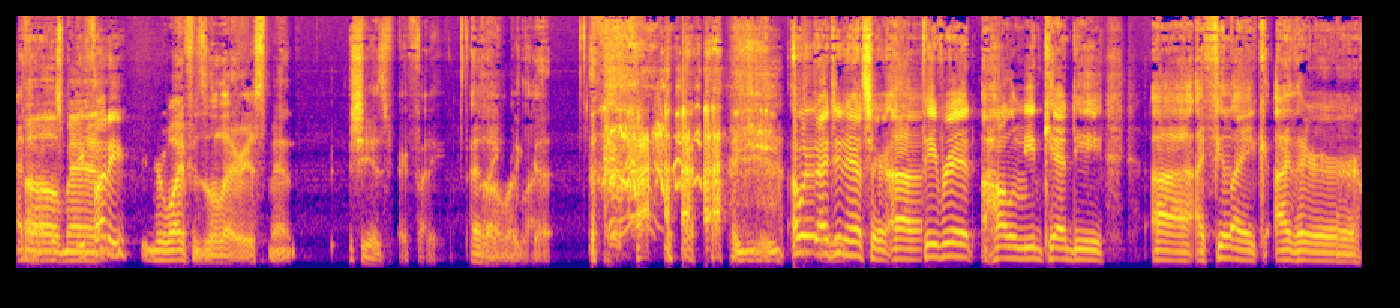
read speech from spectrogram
thought it Oh was man, pretty funny. Your wife is hilarious, man. She is very funny. I like oh a my god. Oh, wait, I didn't answer. Uh, favorite Halloween candy? Uh, I feel like either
